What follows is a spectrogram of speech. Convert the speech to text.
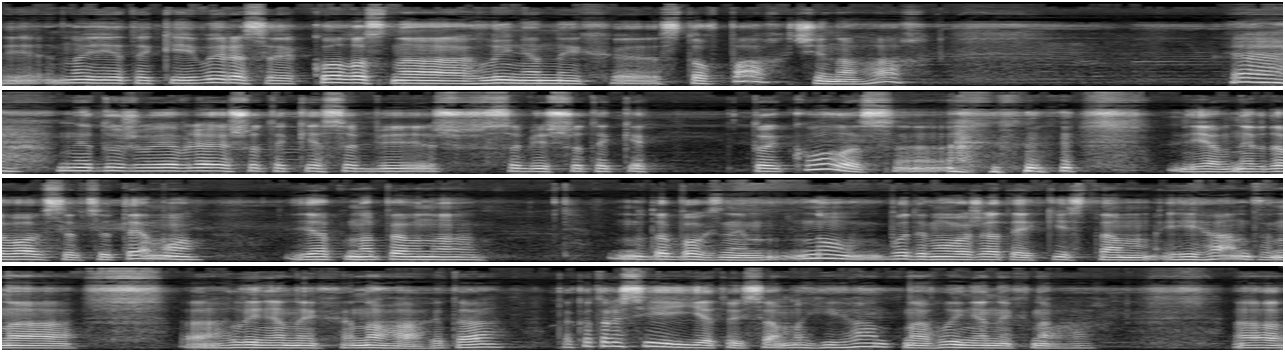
е, Ну, є такий вираз колос на глиняних е, стовпах чи ногах. Я не дуже уявляю, що таке собі, собі що таке той колос. Я б не вдавався в цю тему. Я б, напевно, ну да Бог з ним. Ну, будемо вважати якийсь там гігант на е, глиняних ногах. Да? Так от Росія є той самий гігант на глиняних ногах. Е,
